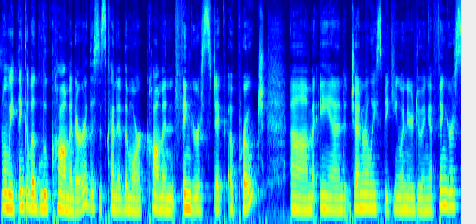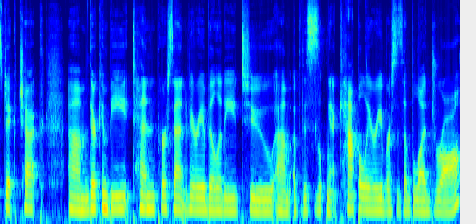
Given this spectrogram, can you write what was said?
when we think of a glucometer, this is kind of the more common finger stick approach. Um, and generally speaking, when you're doing a finger stick check, um, there can be 10% variability to, um, if this is looking at capillary versus a blood draw.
